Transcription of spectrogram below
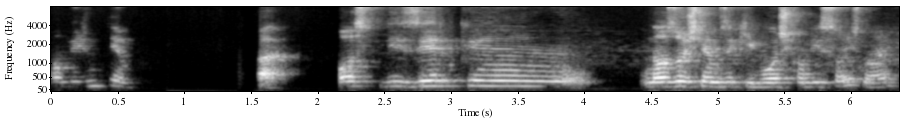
ao mesmo tempo. Ah, posso dizer que nós hoje temos aqui boas condições, não é?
